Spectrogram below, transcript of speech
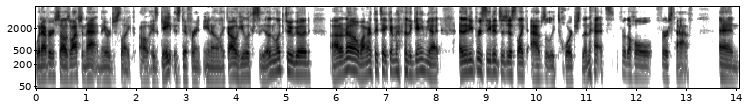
whatever. So I was watching that, and they were just like, "Oh, his gait is different," you know, like, "Oh, he looks, he doesn't look too good." I don't know. Why aren't they taking him out of the game yet? And then he proceeded to just like absolutely torch the Nets for the whole first half. And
